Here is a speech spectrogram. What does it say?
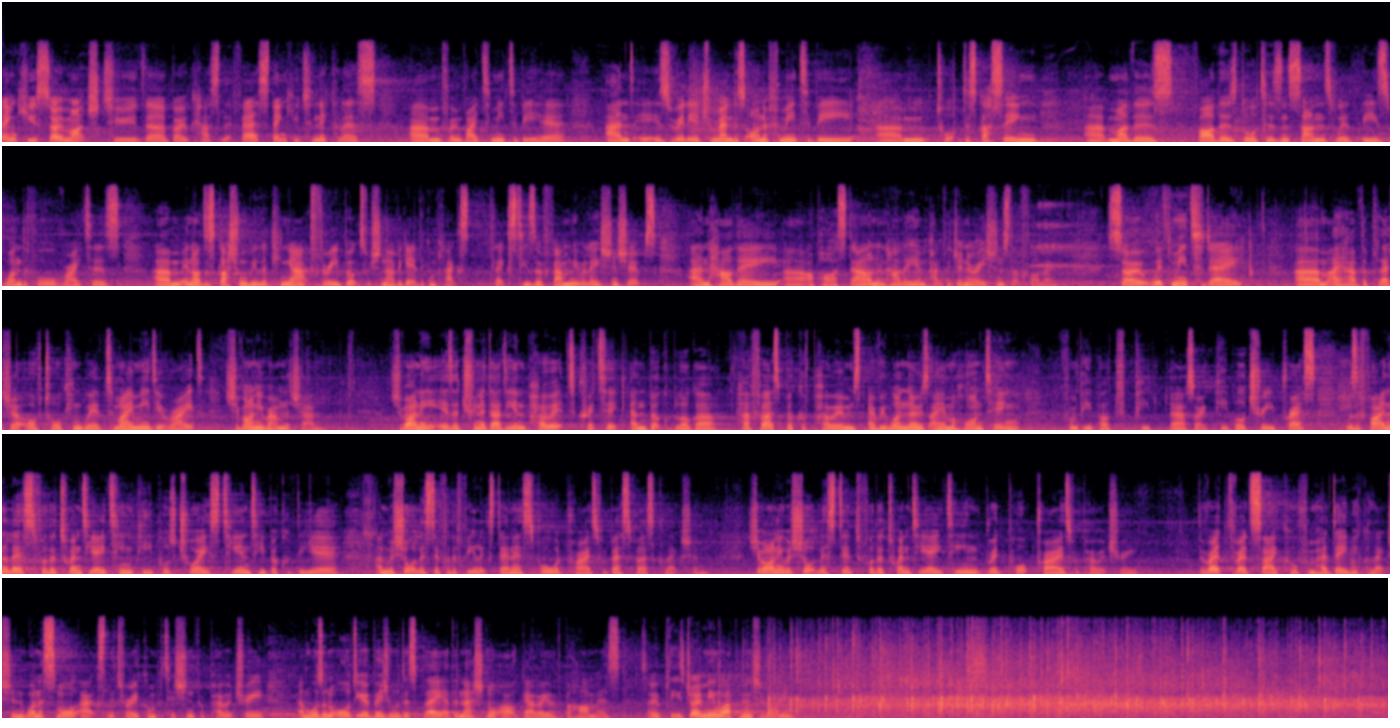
thank you so much to the BOCAS Lit Fest. Thank you to Nicholas um, for inviting me to be here. And it is really a tremendous honor for me to be um, discussing uh, mothers, fathers, daughters, and sons with these wonderful writers. Um, in our discussion, we'll be looking at three books which navigate the complexities of family relationships and how they uh, are passed down and how they impact the generations that follow. So with me today, um, I have the pleasure of talking with, to my immediate right, Shivanee Ramlochan. Shivanee is a Trinidadian poet, critic, and book blogger. Her first book of poems, Everyone Knows I Am a Haunting, from People, uh, sorry, Peepal Tree Press, was a finalist for the 2018 People's Choice TNT Book of the Year and was shortlisted for the Felix Dennis Forward Prize for Best First Collection. Shivanee was shortlisted for the 2018 Bridport Prize for Poetry. The Red Thread Cycle from her debut collection won a small acts literary competition for poetry and was on audio-visual display at the National Art Gallery of the Bahamas. So please join me in welcoming Shivanee.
